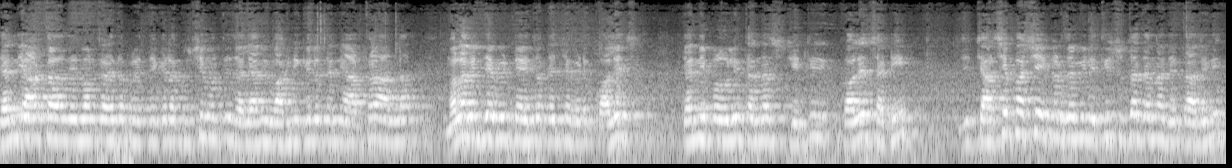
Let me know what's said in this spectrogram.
त्यांनी अडथळा निर्माण करायचा प्रयत्न केला. कृषी मंत्री झाले आम्ही मागणी केली त्यांनी अडथळा आणला. मला विद्यापीठ द्यायचं त्यांच्याकडे कॉलेज त्यांनी पळवली. त्यांना शेती कॉलेजसाठी जी चारशे पाचशे एकर जमीन आहे ती सुद्धा त्यांना देता आली नाही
